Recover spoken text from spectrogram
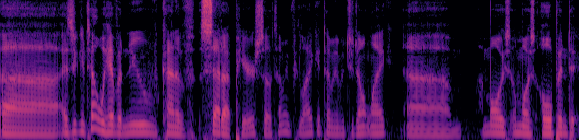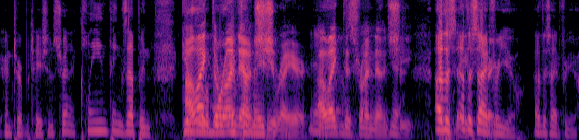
Uh, as you can tell, we have a new kind of setup here. So tell me if you like it. Tell me what you don't like. Um, I'm always I'm always open to interpretations, trying to clean things up and give I a like little the more rundown sheet right here. Yeah, I like this rundown yeah. sheet. Other other side great. for you. Other side for you.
